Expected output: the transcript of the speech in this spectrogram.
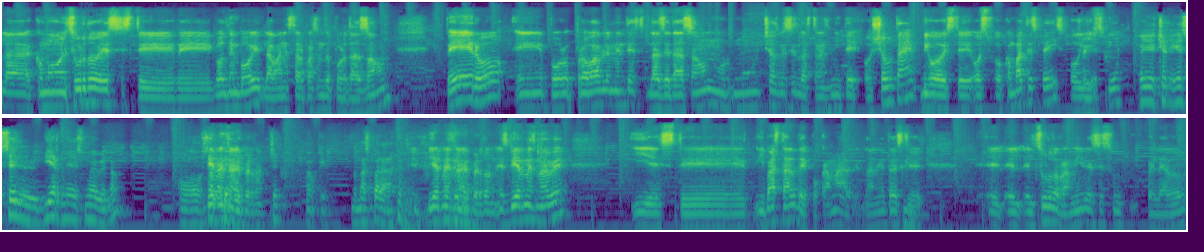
la, como el zurdo es este de Golden Boy, la van a estar pasando por DAZN pero eh, por, probablemente las de DAZN muchas veces las transmite o Showtime, digo, este, o, Combate Space o ESPN. Oye, Charlie, es el viernes 9, ¿no? O viernes 9, perdón. Sí, ah, ok. Nomás para. viernes 9, perdón. Es viernes 9 y este y va a estar de poca madre. La neta es que el, el, el zurdo Ramírez es un peleador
